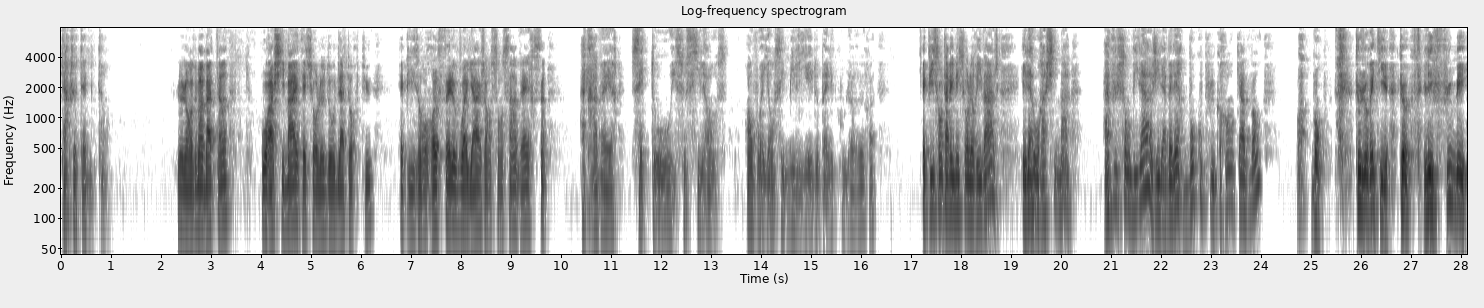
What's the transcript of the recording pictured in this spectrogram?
car je t'aime tant. Le lendemain matin, Urashima était sur le dos de la tortue, et puis ils ont refait le voyage en sens inverse, à travers cette eau et ce silence, en voyant ces milliers de belles couleurs. Et puis ils sont arrivés sur le rivage, et là Urashima a vu son village, il avait l'air beaucoup plus grand qu'avant. Oh, bon, toujours est-il que les fumées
